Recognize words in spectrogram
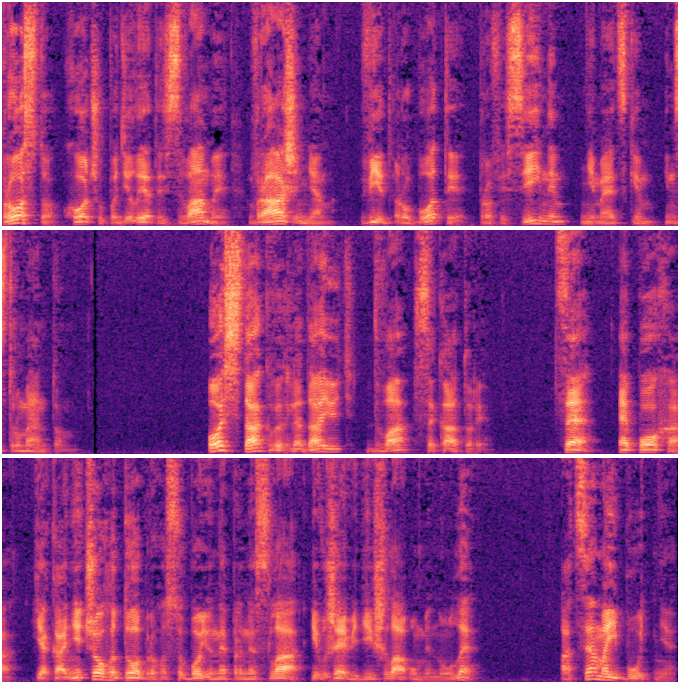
Просто хочу поділитись з вами враженням від роботи професійним німецьким інструментом. Ось так виглядають два секатори. Це епоха, яка нічого доброго собою не принесла і вже відійшла у минуле. А це майбутнє,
